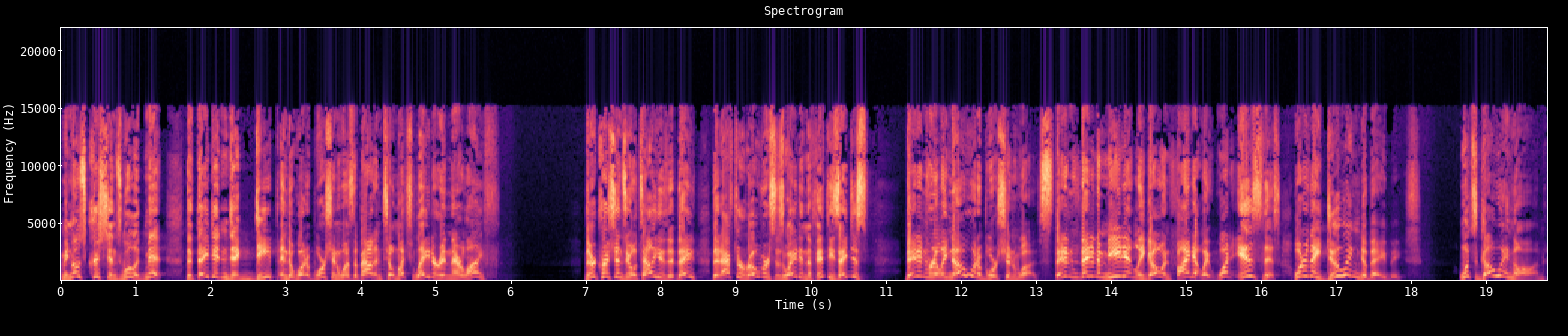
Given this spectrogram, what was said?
I mean, most Christians will admit that they didn't dig deep into what abortion was about until much later in their life. There are Christians who will tell you that they that after Roe versus Wade in the 50s, they just they didn't really know what abortion was. They didn't they didn't immediately go and find out, wait, what is this? What are they doing to babies? What's going on?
